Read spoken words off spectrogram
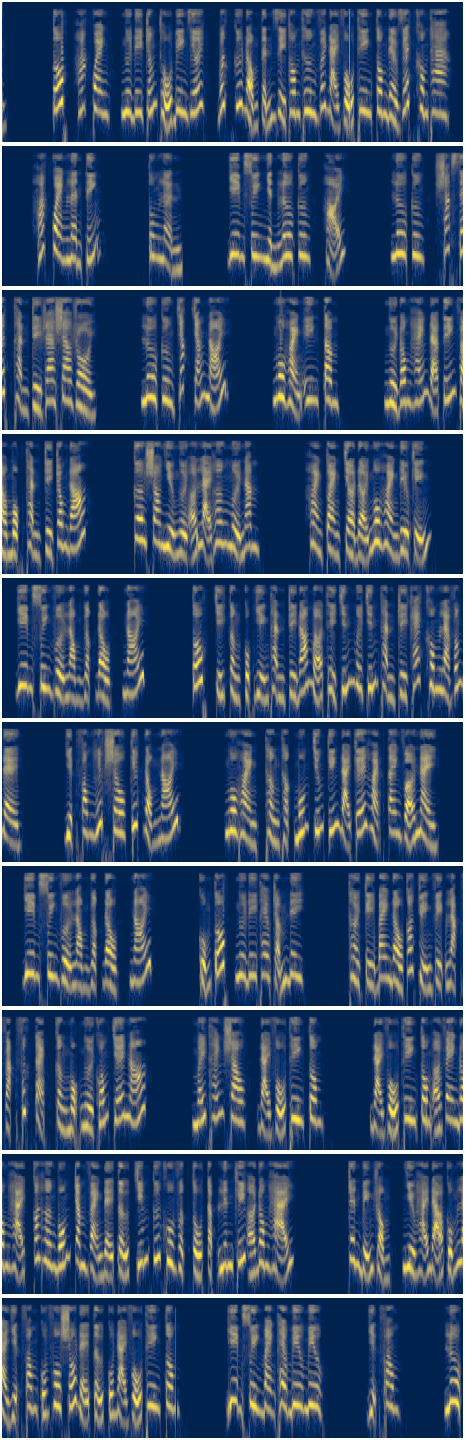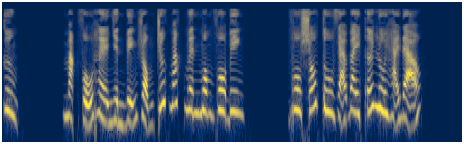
Tốt, hóa quan, ngươi đi trấn thủ biên giới, bất cứ động tĩnh gì thông thương với Đại Vũ Thiên Tôn đều giết không tha hoác quan lên tiếng. Tôn lệnh. Diêm xuyên nhìn Lưu Cương, hỏi. Lưu Cương, sắp xếp thành trì ra sao rồi? Lưu Cương chắc chắn nói. Ngô Hoàng yên tâm. Người Đông Hán đã tiến vào một thành trì trong đó. Cơ so nhiều người ở lại hơn 10 năm. Hoàn toàn chờ đợi Ngô Hoàng điều khiển. Diêm Xuyên vừa lòng gật đầu, nói. Tốt, chỉ cần cục diện thành trì đó mở thì 99 thành trì khác không là vấn đề. Dịch Phong hít sâu kiết động nói. Ngô Hoàng, thần thật muốn chứng kiến đại kế hoạch tan vỡ này. Diêm Xuyên vừa lòng gật đầu, nói. Cũng tốt, ngươi đi theo trẫm đi. Thời kỳ ban đầu có chuyện việc lạc vặt phức tạp, cần một người khống chế nó. Mấy tháng sau, Đại Vũ Thiên Tôn Đại Vũ Thiên Tôn ở ven Đông Hải có hơn 400 vạn đệ tử chiếm cứ khu vực tụ tập linh khí ở Đông Hải. Trên biển rộng, nhiều hải đảo cũng là dịch phong của vô số đệ tử của Đại Vũ Thiên Tôn. Diêm Xuyên mang theo miêu miêu. Dịch phong. Lưu Cương. Mặt Vũ Hề nhìn biển rộng trước mắt mênh mông vô biên. Vô số tu giả bay tới lui hải đảo.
